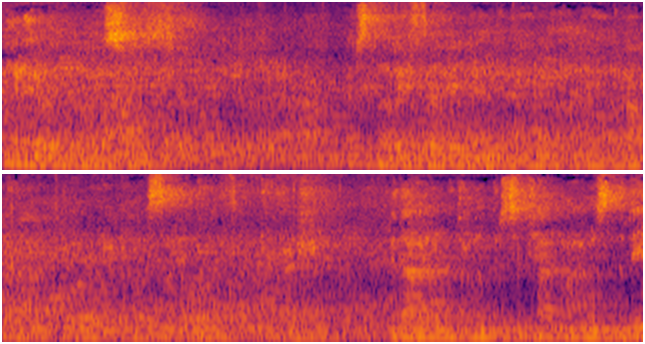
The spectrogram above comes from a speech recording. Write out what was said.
അങ്ങനെ പിതാവിനും പുത്രനും പരിശുദ്ധാത്മാവിനും സ്തുതി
